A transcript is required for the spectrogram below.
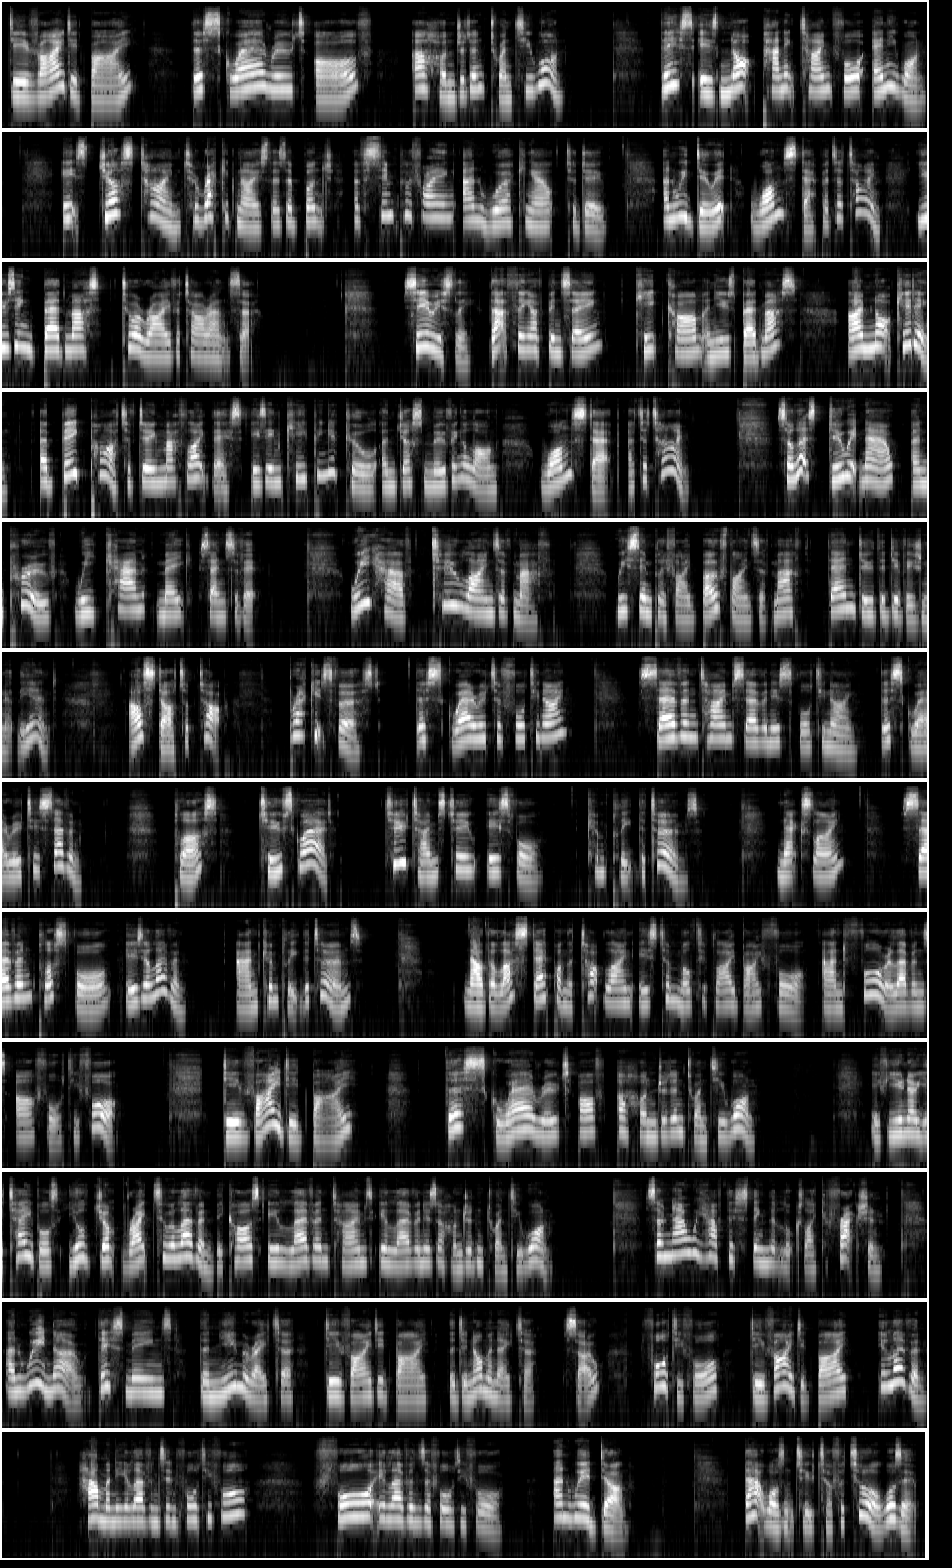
divided by the square root of 121. This is not panic time for anyone. It's just time to recognise there's a bunch of simplifying and working out to do. And we do it one step at a time, using BEDMAS to arrive at our answer. Seriously, that thing I've been saying, keep calm and use BEDMAS, I'm not kidding. A big part of doing math like this is in keeping you cool and just moving along one step at a time. So let's do it now and prove we can make sense of it. We have two lines of math. We simplify both lines of math, then do the division at the end. I'll start up top. Brackets first. The square root of 49? 7 times 7 is 49. The square root is 7. Plus 2 squared. 2 times 2 is 4. Complete the terms. Next line. 7 plus 4 is 11 and complete the terms. Now the last step on the top line is to multiply by 4 and 4 11s are 44 divided by the square root of 121. If you know your tables, you'll jump right to 11 because 11 times 11 is 121. So now we have this thing that looks like a fraction, and we know this means the numerator divided by the denominator. So 44 divided by 11. How many 11s in 44? 4 11s are 44. And we're done. That wasn't too tough at all, was it?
